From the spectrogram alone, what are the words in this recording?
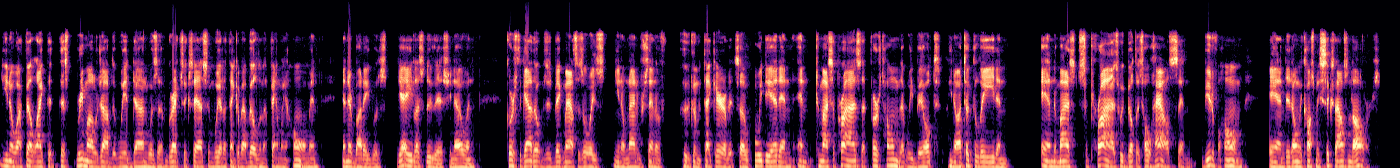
you know I felt like that this remodel job that we had done was a great success, and we had to think about building a family home. And and everybody was, yay, let's do this, you know. And of course, the guy that opens his big mouth is always, you know, 90% of who's going to take care of it. So we did. And, and to my surprise, that first home that we built, you know, I took the lead and, and to my surprise, we built this whole house and beautiful home. And it only cost me $6,000.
